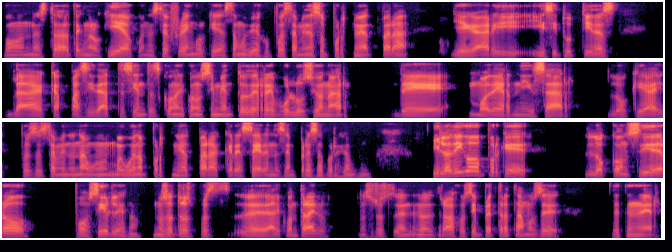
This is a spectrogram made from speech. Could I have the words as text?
con esta tecnología o con este framework que ya está muy viejo, pues también es oportunidad para llegar y, y si tú tienes la capacidad, te sientes con el conocimiento de revolucionar, de modernizar lo que hay, pues es también una muy buena oportunidad para crecer en esa empresa, por ejemplo. Y lo digo porque lo considero posible, ¿no? Nosotros, pues, eh, al contrario, nosotros en el trabajo siempre tratamos de, de tener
